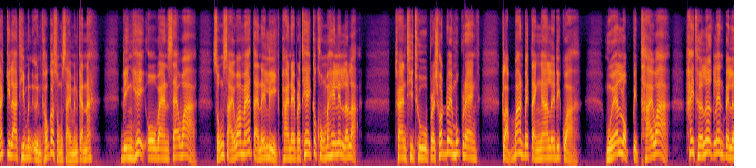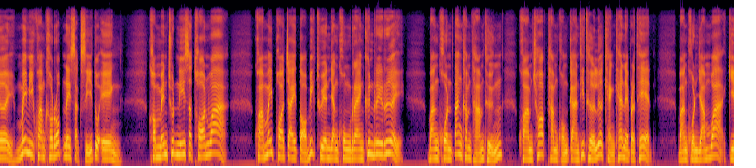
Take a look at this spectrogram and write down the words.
นักกีฬาทีมอื่นๆเขาก็สงสัยเหมือนกันนะ ดิงเฮโอแวนแซะว่า สงสัยว่าแม้แต่ในลีกภายในประเทศก็คงไม่ให้เล่นแล้วล่ะทรนทีทูประชดด้วยมุกแรง กลับบ้านไปแต่งงานเลยดีกว่าหมวยหลบปิดท้ายว่า ให้เธอเลิกเล่นไปเลย ไม่มีความเคารพในศักดิ์ศรีตัวเอง คอมเมนต์ชุดนี้สะท้อนว่า ความไม่พอใจต่อบิ๊กเทวียนยังคงแรงขึ้นเรื่อยๆ บางคนตั้งคำถามถึงความชอบธรรมของการที่เธอเลือกแข่งแค่ในประเทศ บางคนย้ำว่ากี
